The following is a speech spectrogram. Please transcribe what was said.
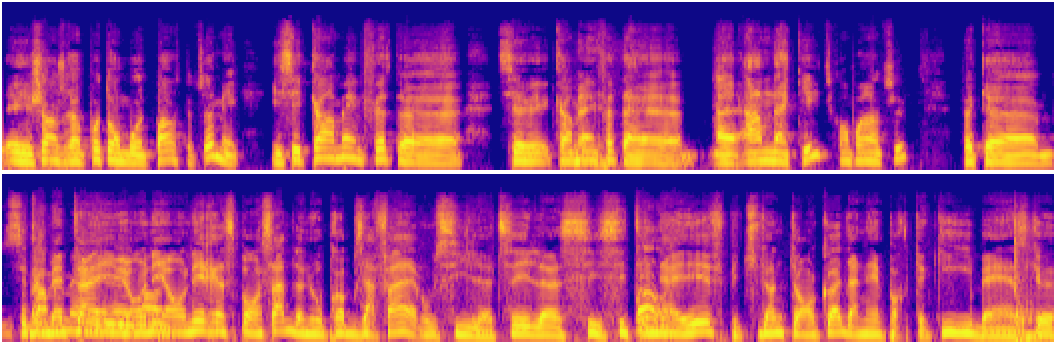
n'échangeras pas ton mot de passe, tout ça, mais il s'est quand même fait euh, c'est quand même ben fait euh, arnaquer, tu comprends-tu? Fait que euh, c'est quand en même, temps, on est on est responsable de nos propres affaires aussi là. Tu sais là, si si t'es naïf puis tu donnes ton code à n'importe qui, ben est-ce que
